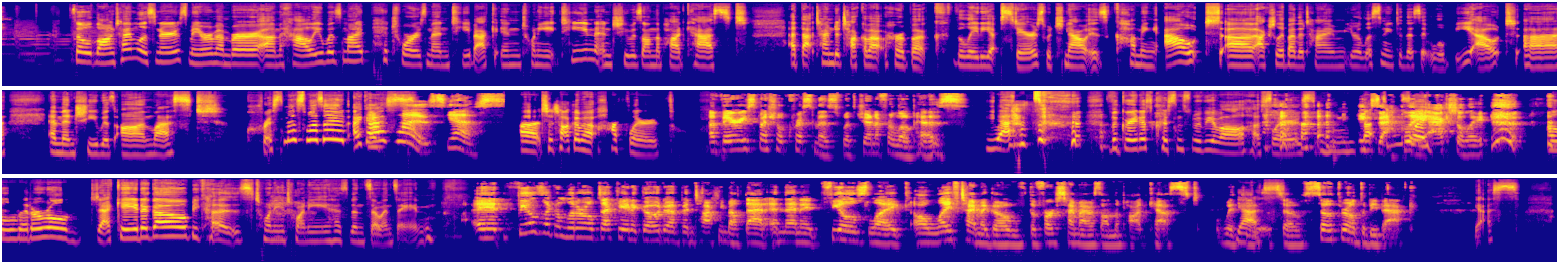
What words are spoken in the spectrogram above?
So, longtime listeners may remember um, Halley was my Pitch Wars mentee back in 2018, and she was on the podcast at that time to talk about her book, The Lady Upstairs, which now is coming out. Uh, actually, by the time you're listening to this, it will be out. Uh, and then she was on last Christmas, was it? I guess. It was, yes. Uh, to talk about Hustlers. A very special Christmas with Jennifer Lopez. Yes, the greatest Christmas movie of all, Hustlers. Mm-hmm. exactly, like actually. a literal decade ago because 2020 has been so insane. It feels like a literal decade ago to have been talking about that. And then it feels like a lifetime ago the first time I was on the podcast with yes. you. So, so thrilled to be back. Yes.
